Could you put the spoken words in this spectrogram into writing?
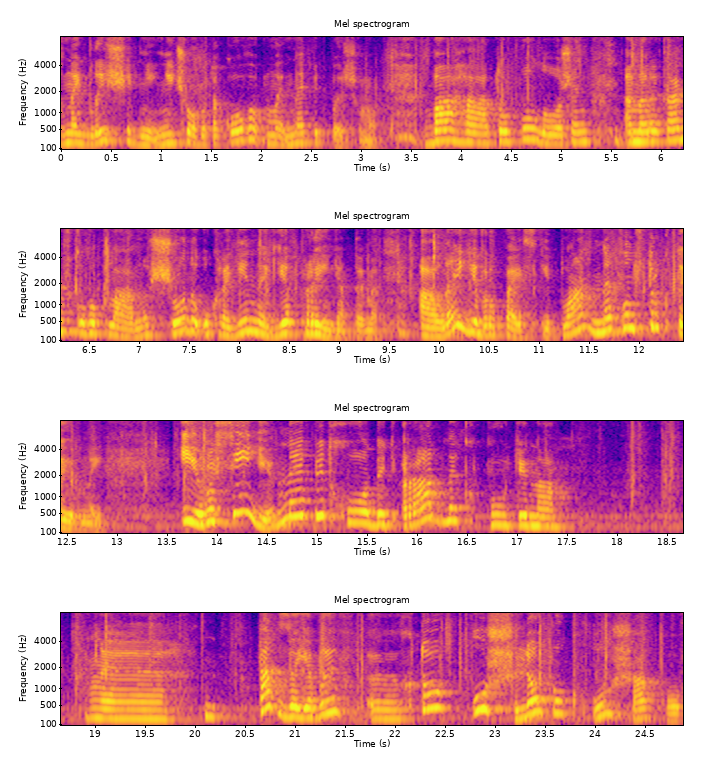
в найближчі дні. Нічого такого ми не підпишемо. Багато положень американського плану щодо України є прийнятими, але європейський план не конструктивний. І Росії не підходить радник Путіна. Е, так заявив е, хто? Ушльопок Ушаков.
